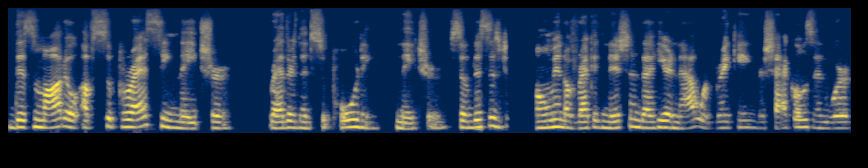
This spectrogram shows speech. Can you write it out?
this model of suppressing nature rather than supporting nature. So this is just a moment of recognition that here now we're breaking the shackles and we're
